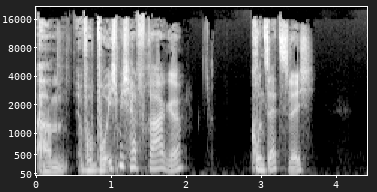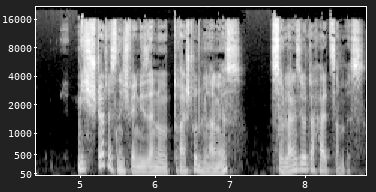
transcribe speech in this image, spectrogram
Ähm, wo, wo ich mich halt frage, grundsätzlich, mich stört es nicht, wenn die Sendung drei Stunden lang ist, solange sie unterhaltsam ist.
